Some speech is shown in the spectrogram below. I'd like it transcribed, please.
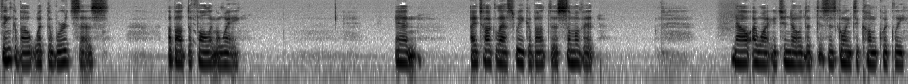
think about what the Word says about the falling away. And I talked last week about this, some of it now I want you to know that this is going to come quickly.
